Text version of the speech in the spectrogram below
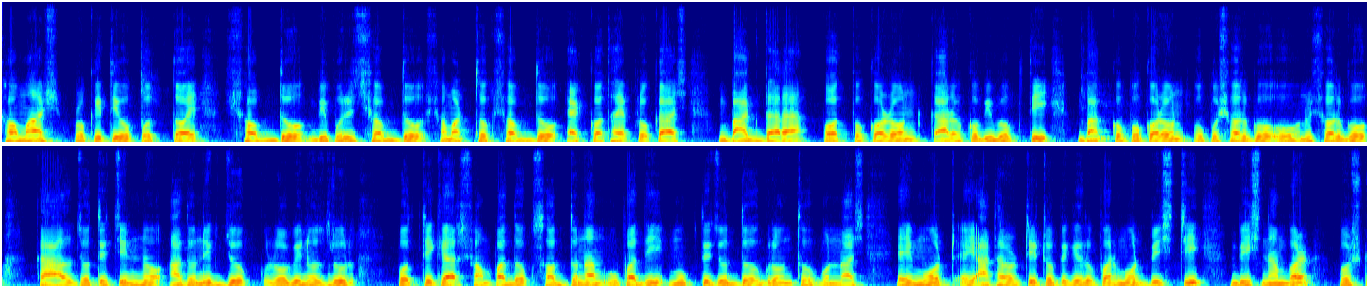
সমাস, প্রকৃতি ও প্রত্যয়, শব্দ, বিপরীত শব্দ, সমার্থক শব্দ, এক কথায় প্রকাশ, বাগধারা পদপ্রকরণ কারক বিভক্তি বাক্যপ্রকরণ উপসর্গ ও অনুসর্গ, কাল জ্যোতিচিহ্ন আধুনিক যুগ, রবি নজরুল পত্রিকার সম্পাদক, ছদ্মনাম উপাধি, মুক্তিযুদ্ধ গ্রন্থ উপন্যাস। এই মোট, এই আঠারোটি টপিকের উপর মোট বিশটি, বিশ নাম্বার প্রশ্ন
